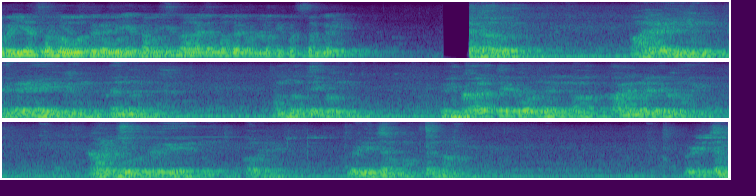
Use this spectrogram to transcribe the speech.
പ്രിയ സഹോദരനെ നമസ്കാരം മുതലുള്ള ദിവസങ്ങൾ. ആരായിരിക്കും എങ്ങനെയായിരിക്കും എന്ന് അന്നത്തേക്കും പിൽക്കാലത്തേക്കും ഉള്ള എല്ലാ കാലങ്ങളിലേക്കുമായി കാണിച്ചു കൊടുക്കുകയായിരുന്നു അവിടെ. വെളിച്ചം എന്നാണ്. വെളിച്ചം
